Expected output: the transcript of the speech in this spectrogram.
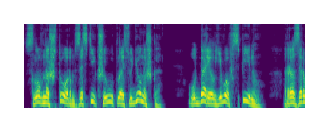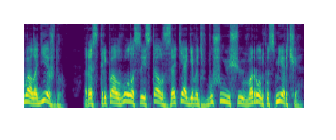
словно шторм, застигший утлое суденышко, ударил его в спину, разорвал одежду, растрепал волосы и стал затягивать в бушующую воронку смерча.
